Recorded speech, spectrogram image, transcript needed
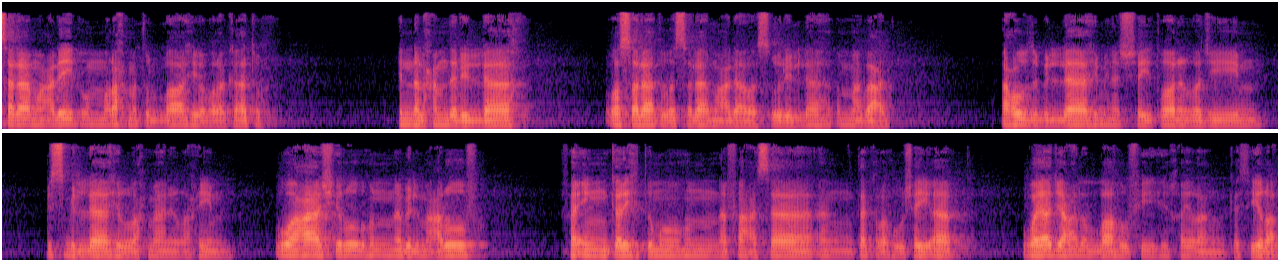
السلام عليكم ورحمة الله وبركاته. إن الحمد لله والصلاة والسلام على رسول الله. أما بعد أعوذ بالله من الشيطان الرجيم. بسم الله الرحمن الرحيم. وعاشروهن بالمعروف فإن كرهتموهن فعسى أن تكرهوا شيئا. ويجعل الله فيه خيرا كثيرا.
